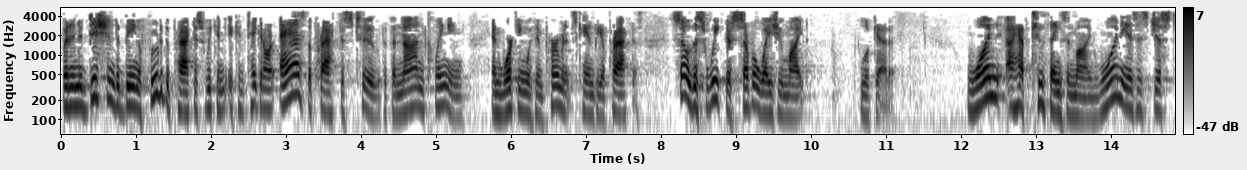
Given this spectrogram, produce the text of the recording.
But in addition to being a fruit of the practice, we can, it can take it on as the practice too, that the non clinging and working with impermanence can be a practice. So this week, there's several ways you might look at it. One, I have two things in mind. One is, is just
